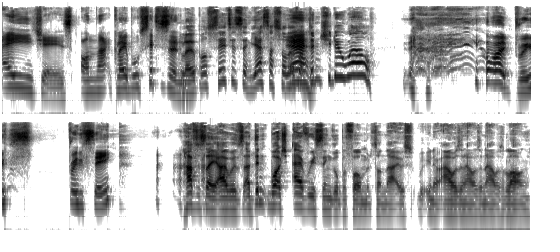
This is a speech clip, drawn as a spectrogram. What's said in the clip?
ages on that Global Citizen. Global Citizen. Yes, I saw that. Yeah. Didn't she do well? All right, Bruce, Brucey. I have to say, I was I didn't watch every single performance on that. It was you know hours and hours and hours long,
